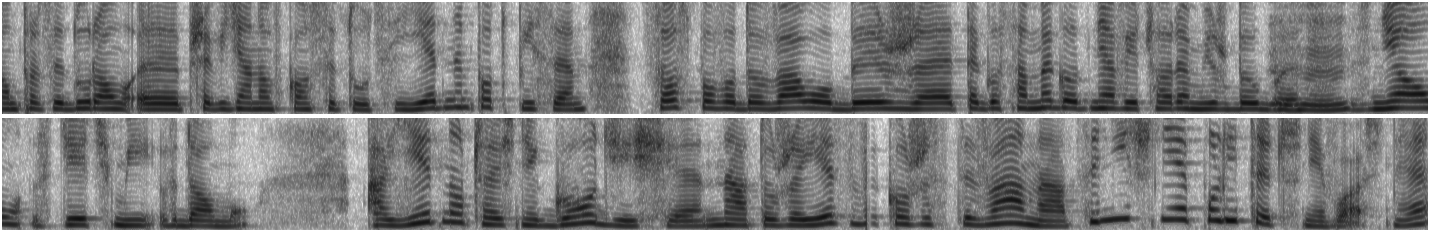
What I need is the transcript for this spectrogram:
tą procedurą e, przewidzianą w Konstytucji, jednym podpisem, co spowodowałoby, że tego samego dnia wieczorem już byłby z nią, z dziećmi w domu. A jednocześnie godzi się na to, że jest wykorzystywana cynicznie, politycznie właśnie.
